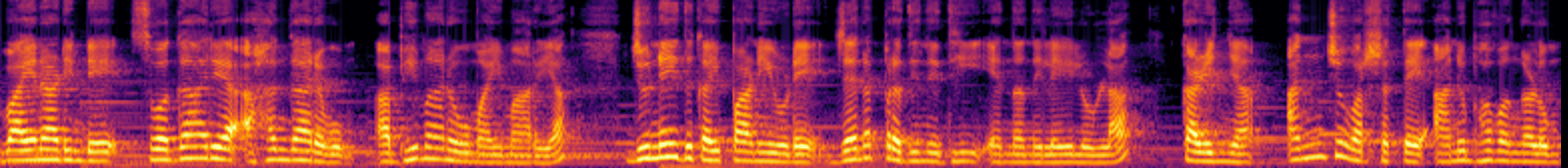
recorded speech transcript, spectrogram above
വയനാടിന്റെ സ്വകാര്യ അഹങ്കാരവും അഭിമാനവുമായി മാറിയ ജുനൈദ് കൈപ്പാണിയുടെ ജനപ്രതിനിധി എന്ന നിലയിലുള്ള കഴിഞ്ഞ അഞ്ചു വർഷത്തെ അനുഭവങ്ങളും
